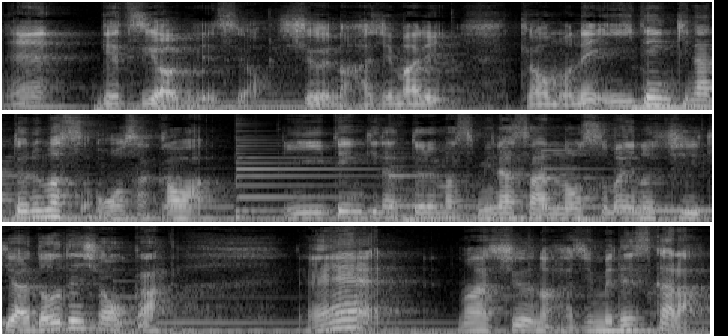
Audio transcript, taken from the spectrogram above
ね、月曜日ですよ。週の始まり。今日もね、いい天気になっております。大阪は。いい天気になっております。皆さんのお住まいの地域はどうでしょうかねまあ週の初めですから、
